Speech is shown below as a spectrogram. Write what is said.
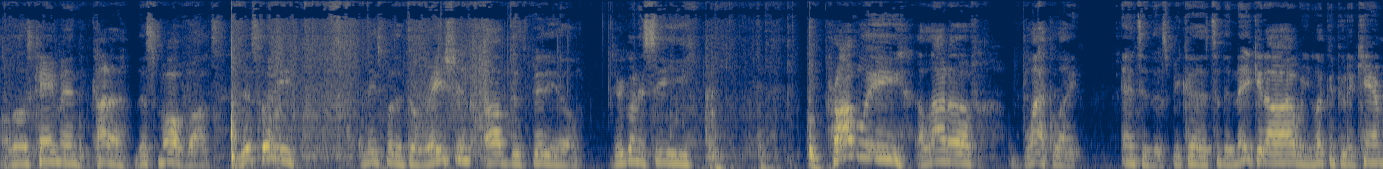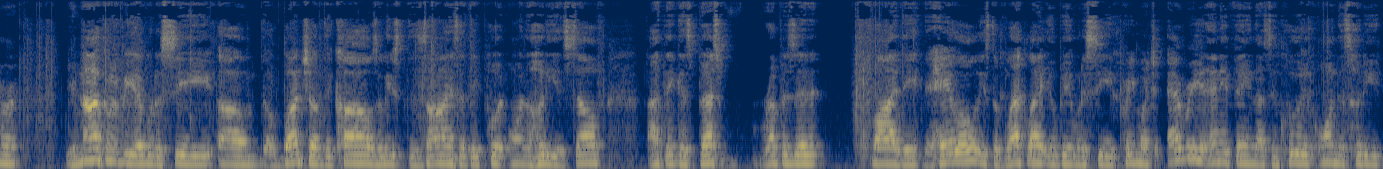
although it came in kind of this small box, this hoodie, at least for the duration of this video, you're going to see probably a lot of black light into this because to the naked eye, when you're looking through the camera, you're not going to be able to see um, a bunch of the decals, at least designs that they put on the hoodie itself. I think it's best represented by the, the halo, at least the black light. You'll be able to see pretty much every and anything that's included on this hoodie.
